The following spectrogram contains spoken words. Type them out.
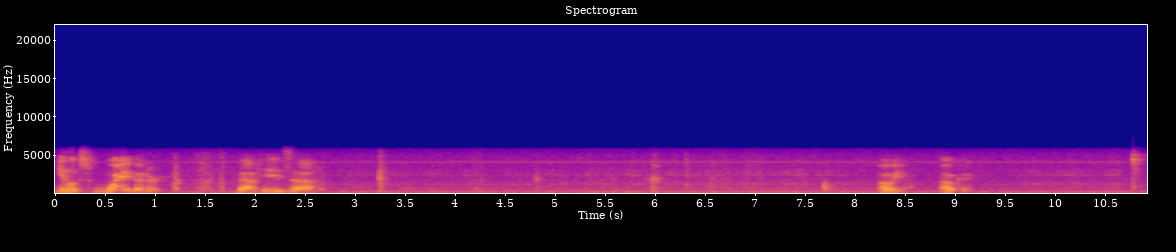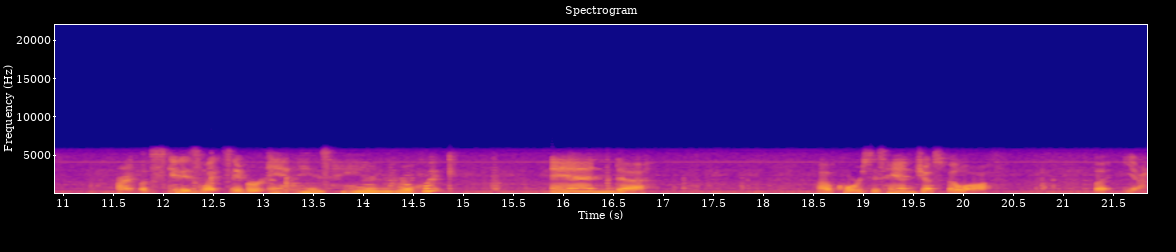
he looks way better without his. Uh, oh yeah. Okay. Alright, let's get his lightsaber in his hand real quick. And, uh, of course, his hand just fell off. But, yeah.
